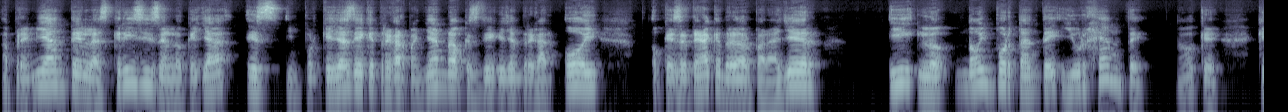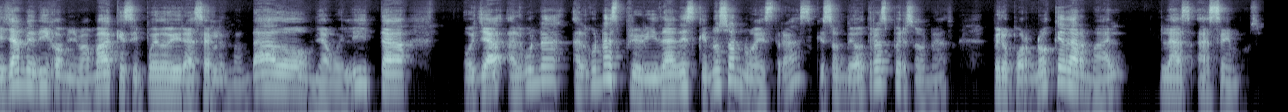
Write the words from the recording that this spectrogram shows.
apremiante, en las crisis, en lo que ya es, porque ya se tiene que entregar mañana o que se tiene que ya entregar hoy o que se tenga que entregar para ayer y lo no importante y urgente, Que, que ya me dijo mi mamá que si puedo ir a hacerle el mandado, o mi abuelita, o ya alguna, algunas prioridades que no son nuestras, que son de otras personas, pero por no quedar mal, las hacemos.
